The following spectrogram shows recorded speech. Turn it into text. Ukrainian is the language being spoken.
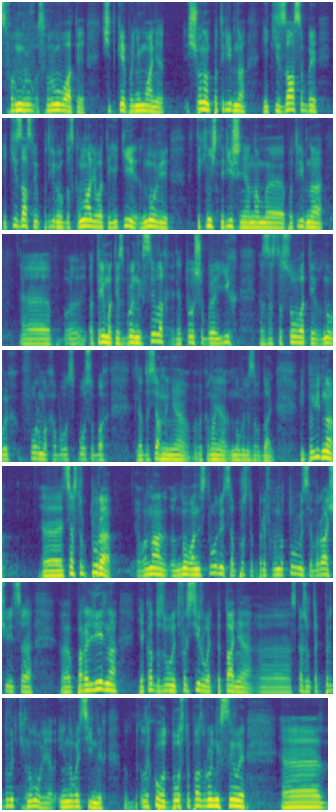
сформувати чітке понімання, що нам потрібно, які засоби, які засоби потрібно вдосконалювати, які нові технічні рішення нам потрібно отримати в Збройних силах для того, щоб їх застосовувати в нових формах або способах для досягнення виконання нових завдань. Відповідно, е, ця структура вона нова не створюється, просто переформатовується, вирощується е, паралельно, яка дозволить форсувати питання, е, скажімо так, передових технологій інноваційних легкого доступу Збройних сил, е, е,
